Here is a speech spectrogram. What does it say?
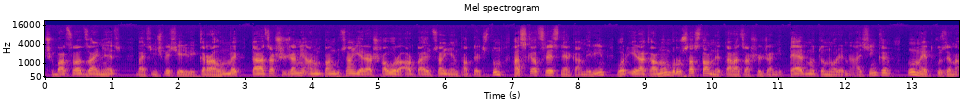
չբարձրաձայնեց բայց ինչպես երևի կրահում եք տարածաշրջանի անվտանգության երաշխավոր արտահայտության ենթատեքստում հասկացրեց ներկաներին, որ իրականում Ռուսաստանն է տարածաշրջանի տերն ու տնորենը, այսինքն ում հետ կուզենա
